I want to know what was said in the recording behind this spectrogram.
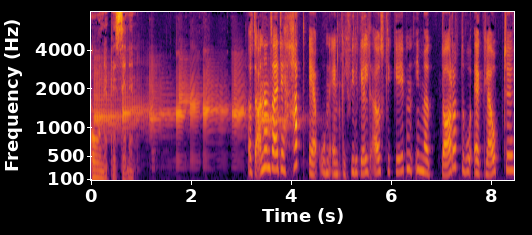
ohne Besinnen. Auf der anderen Seite hat er unendlich viel Geld ausgegeben, immer dort, wo er glaubte,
